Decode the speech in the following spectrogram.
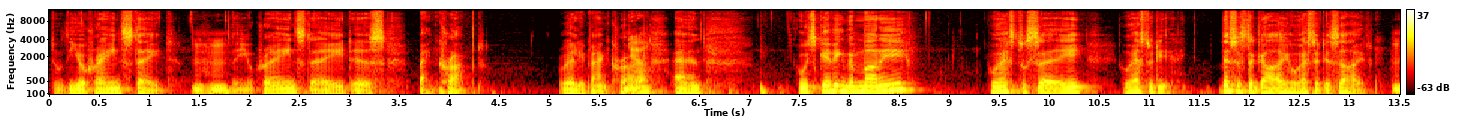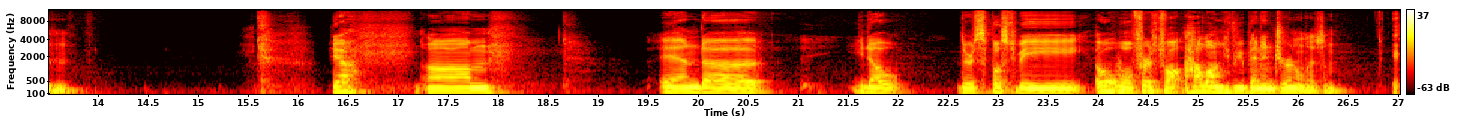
to the Ukraine state. Mm-hmm. The Ukraine state is bankrupt, really bankrupt. Yeah. And who's giving the money? Who has to say? Who has to? This is the guy who has to decide. Yeah. Um, and, uh, you know, there's supposed to be. Oh, well, first of all, how long have you been in journalism? Yeah.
